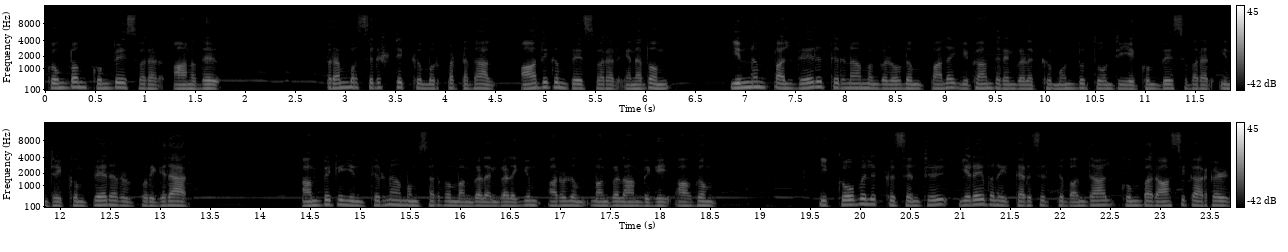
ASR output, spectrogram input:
கும்பம் கும்பேஸ்வரர் ஆனது. பிரம்ம சிருஷ்டிக்கு முற்பட்டதால் ஆதிகும்பேஸ்வரர் எனவும் இன்னும் பல்வேறு திருநாமங்களோடும் பல யுகாந்தரங்களுக்கு முன்பு தோன்றிய கும்பேசுவரர் இன்றைக்கும் பேரருள் புரிகிறார். அம்பிகையின் திருநாமம் சர்வ மங்களங்களையும் அருளும் மங்களாம்பிகை ஆகும். இக்கோவிலுக்கு சென்று இறைவனை தரிசித்து வந்தால் கும்ப ராசிக்கார்கள்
